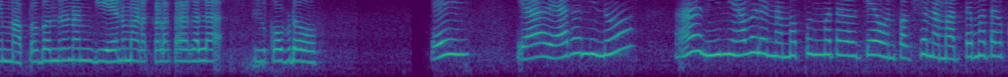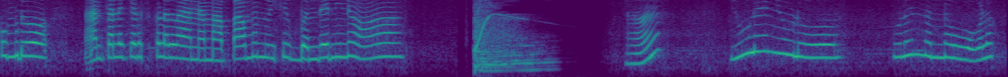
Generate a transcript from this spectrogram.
ನಿಮ್ಮ ಅಪ್ಪ ಬಂದರೂ ನಮಗೆ ಏನು ಮಾಡ್ಕೊಳಕ್ಕಾಗಲ್ಲ ತಿಳ್ಕೊಬಿಡು. ಏಯ್ ಯಾ ಯಾರ ನೀನು ಆ ನೀನು ಯಾವಳ ನಮ್ಮ ಅಪ್ಪನ ಮಾತಾಡೋಕೆ ಒಂದು ಪಕ್ಷ ನಮ್ಮ ಅಂತಲ್ಲ ಕೆಡಿಸ್ಕೊಳ್ಳಲ್ಲ ನಮ್ಮ ಅಪ್ಪ ಅಮ್ಮನ ವಿಷಯಕ್ಕೆ ಬಂದೆ ನೀನು. ಇವಳೇನು ಇವಳು? ಇವಳು ನನ್ನ ಹೊಗಳಕ್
